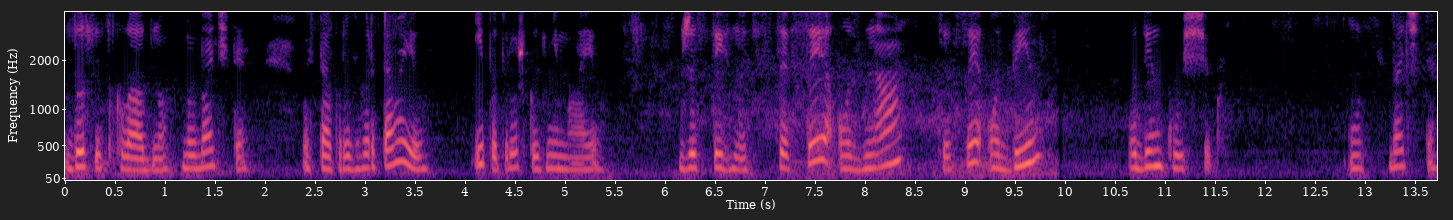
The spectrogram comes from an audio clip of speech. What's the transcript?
досить складно. Ви бачите, ось так розгортаю і потрошку знімаю. Вже стигнуть. Це все одна, це все один, один кущик. Ось, бачите?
